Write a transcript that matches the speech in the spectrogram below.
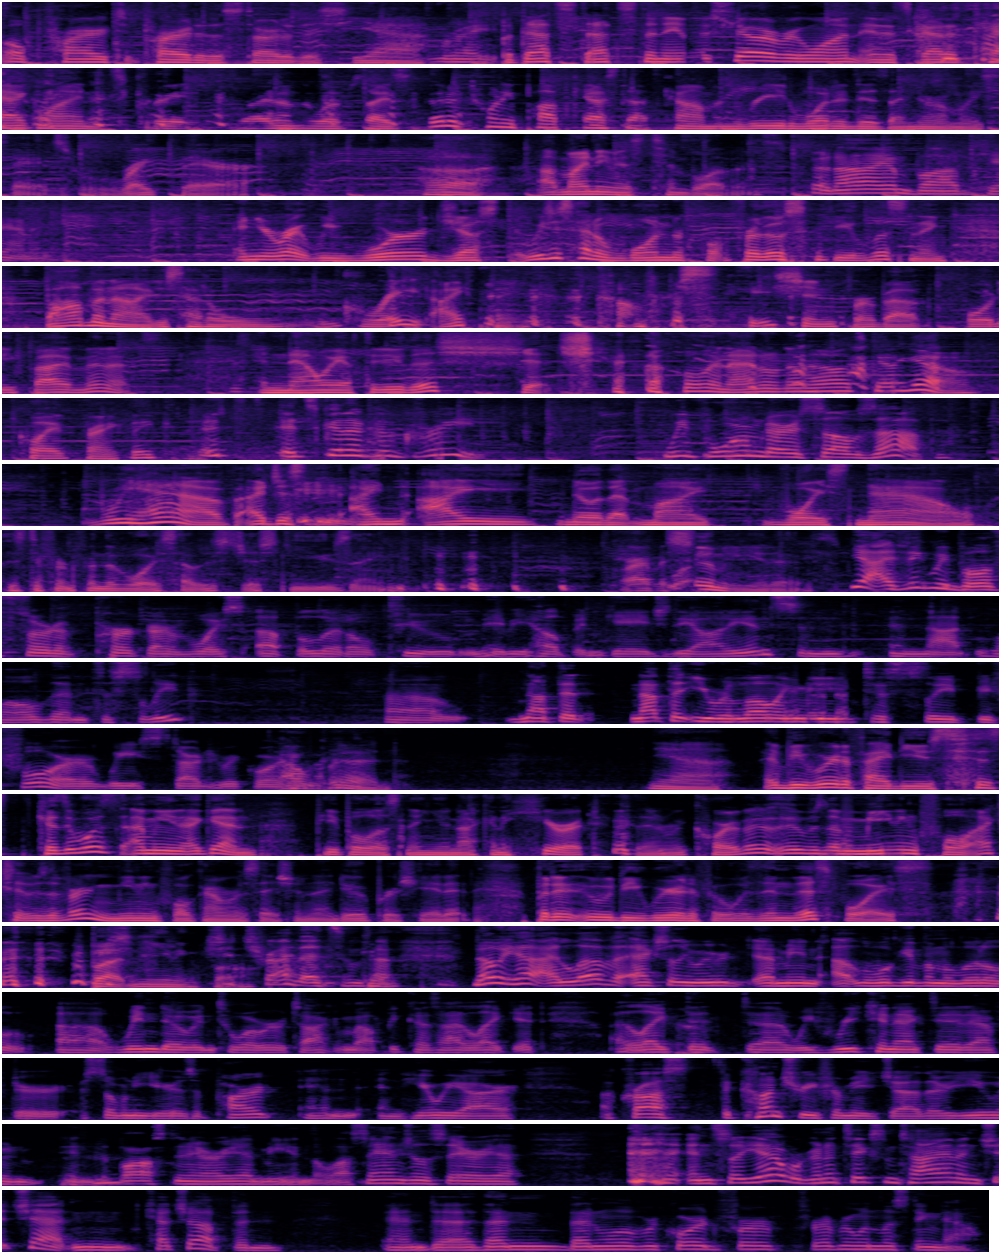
Oh, prior to prior to the start of this, yeah. Right. But that's that's the name of the show, everyone, and it's got a tagline. it's great. It's right on the website. So go to 20popcast.com and read what it is I normally say. It's right there. Uh, uh, my name is Tim Blevins. And I am Bob Canning. And you're right, we were just we just had a wonderful for those of you listening, Bob and I just had a great, I think, conversation for about 45 minutes. And now we have to do this shit show and I don't know how it's going to go, quite frankly. It's it's gonna go great. We've warmed ourselves up. We have. I just I I know that my voice now is different from the voice I was just using. or I'm assuming it is. Yeah, I think we both sort of perk our voice up a little to maybe help engage the audience and and not lull them to sleep. Uh, not that not that you were lulling me to sleep before we started recording. Oh, but- good. Yeah, it'd be weird if I had used this because it was. I mean, again, people listening, you're not going to hear it and record it. But it was a meaningful. Actually, it was a very meaningful conversation. I do appreciate it. But it, it would be weird if it was in this voice, but meaningful. should try that sometime. No, yeah, I love actually. We were, I mean, uh, we'll give them a little uh, window into what we were talking about because I like it. I like that uh, we've reconnected after so many years apart, and and here we are across the country from each other. You in in the Boston area, me in the Los Angeles area, and so yeah, we're gonna take some time and chit chat and catch up, and and uh, then then we'll record for for everyone listening now.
